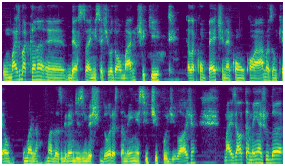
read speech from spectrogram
O mais bacana é, dessa iniciativa do Walmart é que ela compete né, com, com a Amazon, que é uma, uma das grandes investidoras também nesse tipo de loja, mas ela também ajuda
